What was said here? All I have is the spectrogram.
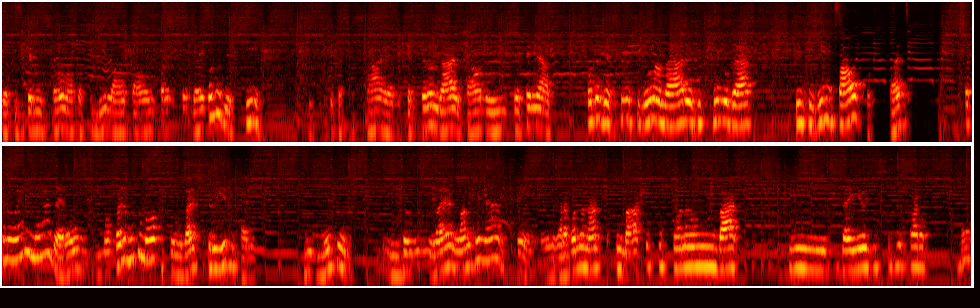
Eu pedi permissão lá pra subir lá e tal. E daí quando eu desci, fica essa saia, no terceiro andar e tal, daí tem telhado. Quando eu desci no segundo andar, eu vi que tinha um lugar inclusive um palco, sabe? Só que não era nada, era uma coisa muito louca, assim, um lugar destruído, sabe? Muito. Então, lá, lá não tem nada, assim, um lugar abandonado, aqui embaixo funciona um bar. E daí eu disse pro cara, bom,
